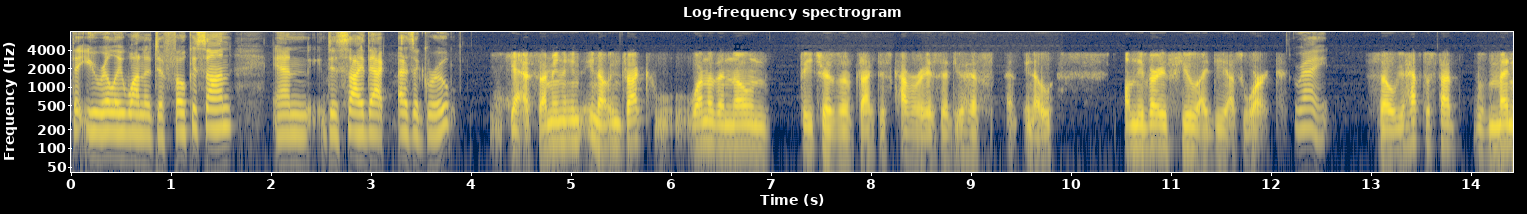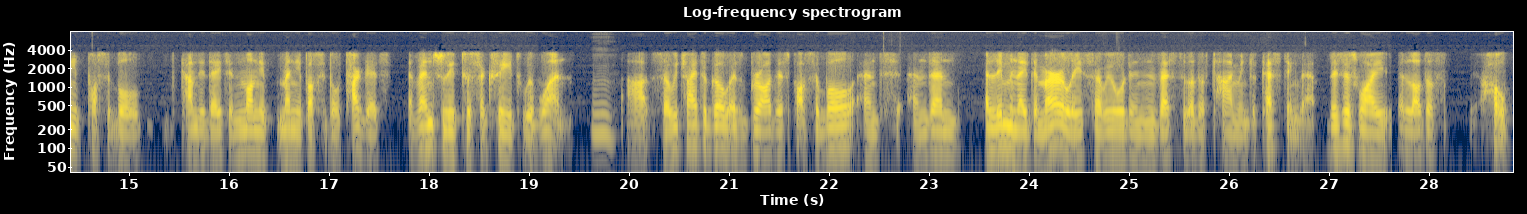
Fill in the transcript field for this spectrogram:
that you really wanted to focus on and decide that as a group? Yes. I mean, in, you know, in drug, one of the known features of drug discovery is that you have, you know, only very few ideas work. Right. So you have to start with many possible candidates and many, many possible targets eventually to succeed with one. Mm. Uh, so we try to go as broad as possible and and then eliminate them early so we wouldn't invest a lot of time into testing them. This is why a lot of hope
